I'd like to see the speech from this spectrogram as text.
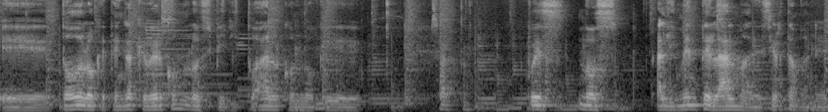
eh, todo lo que tenga que ver con lo espiritual, con lo que Exacto. pues nos alimente el alma de cierta manera.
